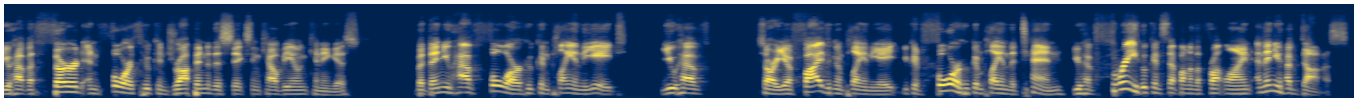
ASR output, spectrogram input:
You have a third and fourth who can drop into the six in Calvillo and Kaningas. But then you have four who can play in the eight. You have, sorry, you have five who can play in the eight. You have four who can play in the 10. You have three who can step onto the front line. And then you have Damas.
